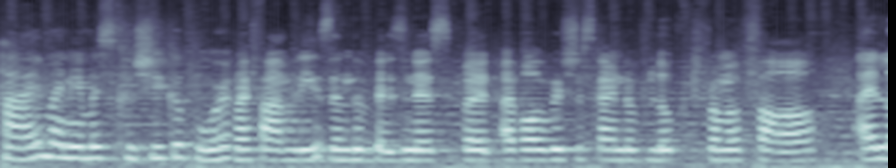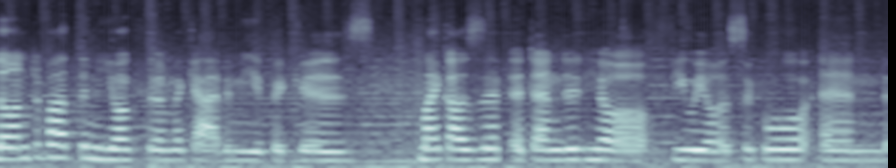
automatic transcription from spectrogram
Hi, my name is Khushi Kapoor. My family is in the business, but I've always just kind of looked from afar. I learned about the New York Film Academy because my cousin attended here a few years ago and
